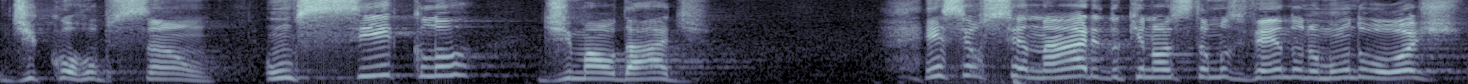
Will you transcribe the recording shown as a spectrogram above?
de corrupção, um ciclo de maldade. Esse é o cenário do que nós estamos vendo no mundo hoje.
